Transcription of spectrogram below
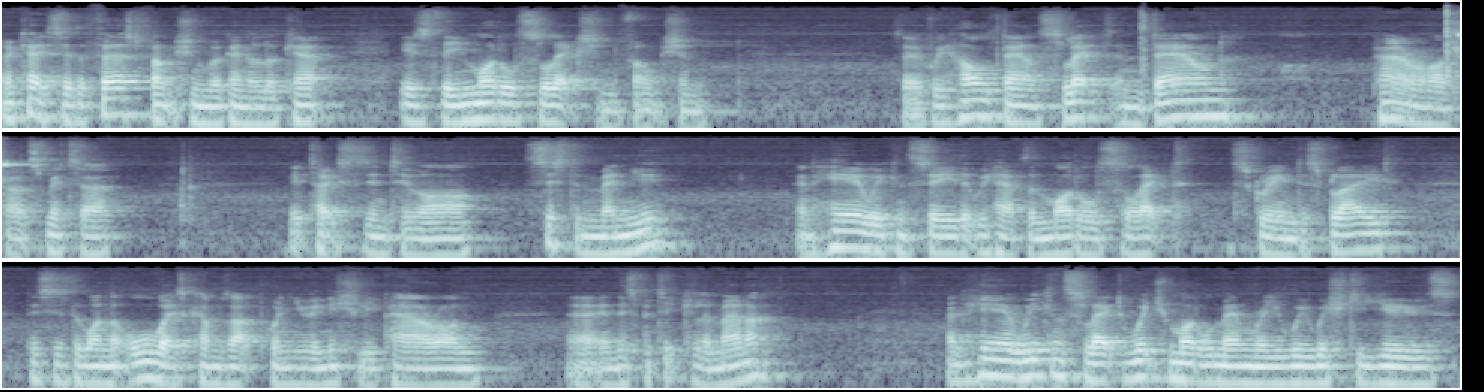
Okay, so the first function we're going to look at is the model selection function. So if we hold down select and down, power on our transmitter, it takes us into our system menu and here we can see that we have the model select screen displayed. This is the one that always comes up when you initially power on uh, in this particular manner. And here we can select which model memory we wish to use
